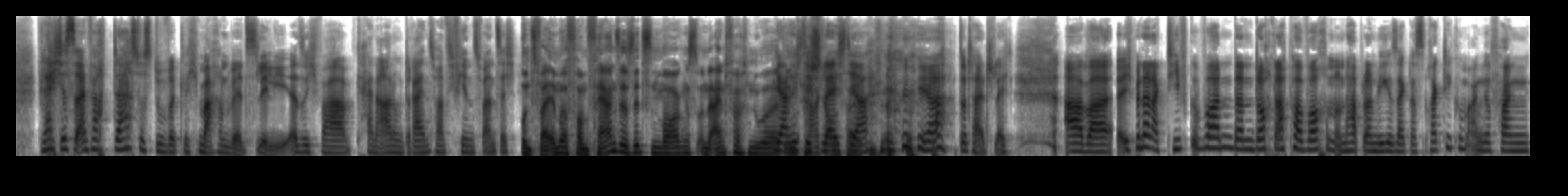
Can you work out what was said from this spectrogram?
vielleicht ist es einfach das, was du wirklich machen willst, Lilly. Also ich war, keine Ahnung, 23, 24. Und zwar immer vom Fernseher sitzen morgens und einfach nur. Ja, richtig Tag schlecht, aushalten. ja. ja, total schlecht. Aber ich bin dann aktiv geworden, dann doch nach paar Wochen und habe dann, wie gesagt, das Praktikum angefangen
